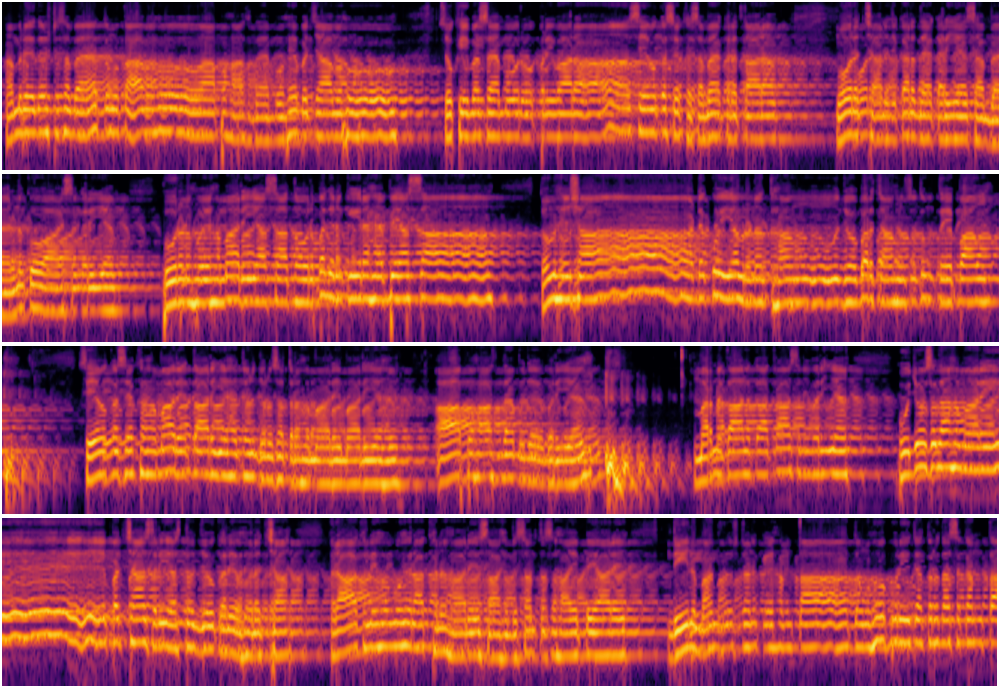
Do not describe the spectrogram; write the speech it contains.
ਹਮਰੇ ਦੁਸ਼ਟ ਸਬੈ ਤੁਮ ਕਾਵਹੋ ਆਪ ਹਾਥ ਦੇ ਮੋਹਿ ਬਚਾਵਹੋ ਸੁਖੀ ਬਸੈ ਮੋਰੋ ਪਰਿਵਾਰਾ ਸੇਵਕ ਸਿਖ ਸਬੈ ਕਰਤਾਰਾ ਮੋਰ ਅੱਛਾ ਨਿਜ ਕਰਦੈ ਕਰੀਐ, ਸਭ ਬੈਰਣ ਕੋ ਆਇ ਸੰਗਰੀਐ। ਪੂਰਨ ਹੋਏ ਹਮਾਰੀ ਆਸਾ, ਤੋਰ ਭਜਨ ਕੀ ਰਹਿ ਪਿਆਸਾ। ਤੁਮਹਿ ਛਾੜ ਕੋਈ ਅਮਰ ਨ ਥਾਉ, ਜੋ ਬਰ ਚਾਹੂੰ ਸੋ ਤੁਮ ਤੇ ਪਾਉ। ਸੇਵਕ ਸਿਖ ਹਮਾਰੇ ਤਾਰਿਯ ਹੈ ਜਨ ਜਨ ਸਤਰ ਹਮਾਰੇ ਮਾਰਿਯ ਹੈ ਆਪ ਹਾਥ ਦੇ ਮਰਨ ਕਾਲ ਕਾ ਤਰਾਸ ਨਿਵਰੀਐ। ਪੂਜੋ ਸਦਾ ਹਮਾਰੇ ਪੱਛਾ ਸ੍ਰੀ ਅਸਤ ਜੋ ਕਰਿਓ ਰੱਛਾ। ਰਾਖ ਲਿਓ ਮੋਹ ਰਾਖਨ ਹਾਰੇ ਸਾਹਿਬ ਸੰਤ ਸਹਾਇ ਪਿਆਰੇ। ਦੀਨ ਬੰਦ ਦੁਸ਼ਟਨ ਕੇ ਹੰਤਾ ਤੁਮ ਹੋ ਪੁਰੀ ਚਤੁਰਦਸ ਕੰਤਾ।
